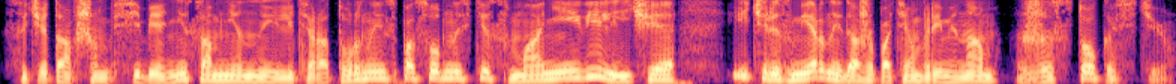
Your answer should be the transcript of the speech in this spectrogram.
сочетавшим в себе несомненные литературные способности с манией величия и чрезмерной даже по тем временам жестокостью.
